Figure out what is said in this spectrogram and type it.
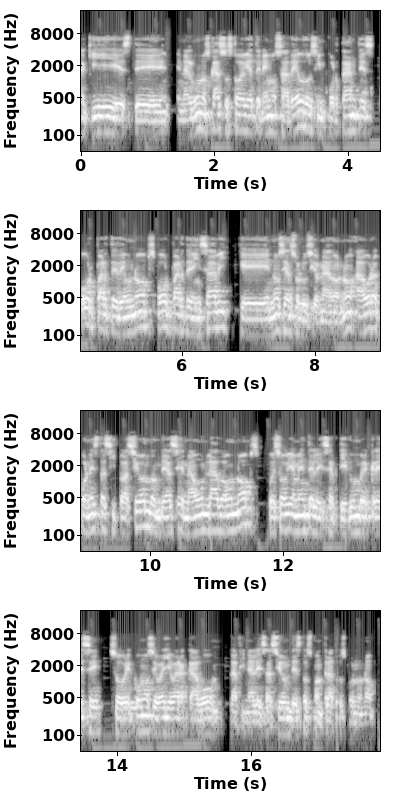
Aquí, este, en algunos casos todavía tenemos adeudos importantes por parte de UNOPS, por parte de INSABI, que no se han solucionado, ¿no? Ahora con esta situación donde hacen a un lado a UNOPS, pues obviamente la incertidumbre crece sobre cómo se va a llevar a cabo la finalización de estos contratos con UNOPS.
